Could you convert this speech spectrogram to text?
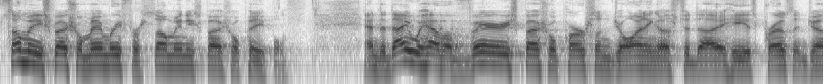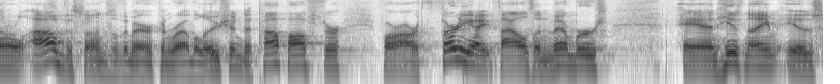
so many special memories for so many special people. And today we have a very special person joining us today. He is President General of the Sons of the American Revolution, the top officer for our 38,000 members. And his name is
